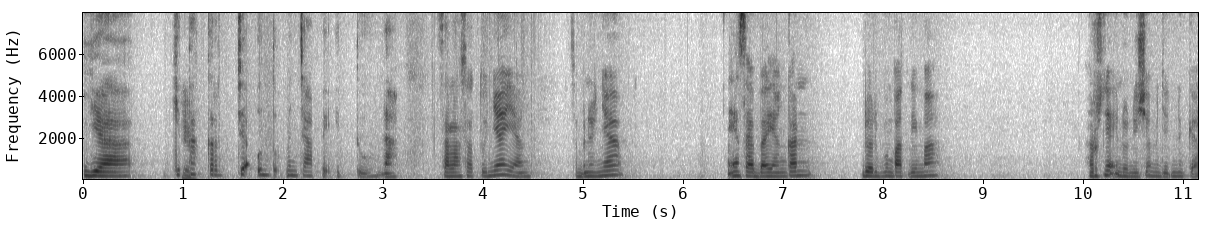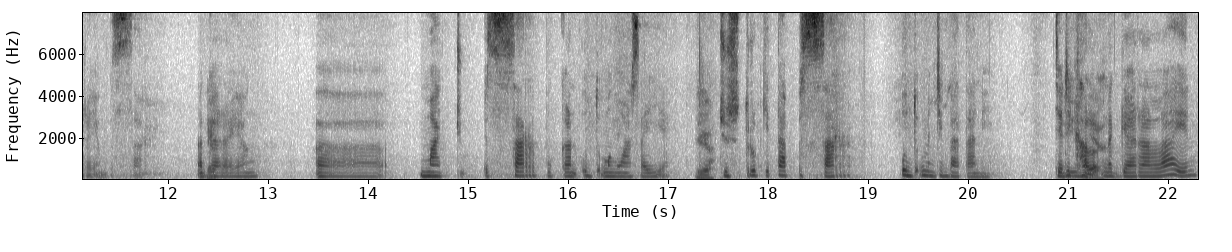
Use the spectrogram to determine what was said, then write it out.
ya kita Ya. kerja untuk mencapai itu. Nah, salah satunya yang sebenarnya yang saya bayangkan 2045 harusnya Indonesia menjadi negara yang besar, negara yang eh, maju, besar bukan untuk menguasai ya, Iya. justru kita besar untuk menjembatani. Jadi kalau Iya. negara lain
